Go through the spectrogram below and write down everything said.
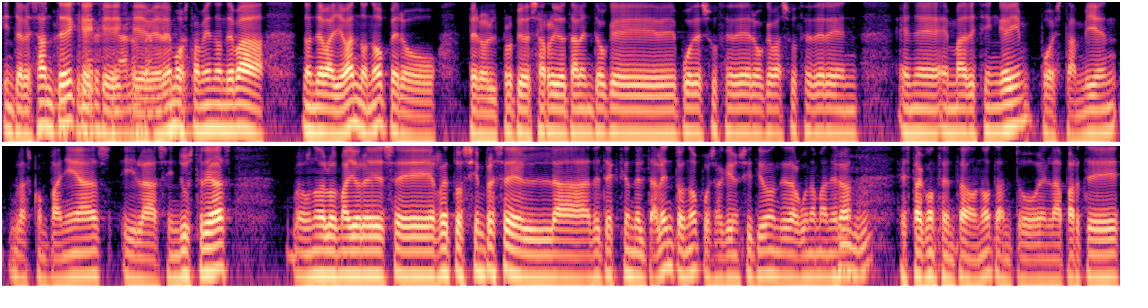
interesante que, veremos también dónde va dónde va llevando no pero pero el propio desarrollo de talento que puede suceder o que va a suceder en, en, en Madrid In Game pues también las compañías y las industrias uno de los mayores eh, retos siempre es la detección del talento, ¿no? Pues aquí hay un sitio donde de alguna manera está concentrado, ¿no? Tanto en la parte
